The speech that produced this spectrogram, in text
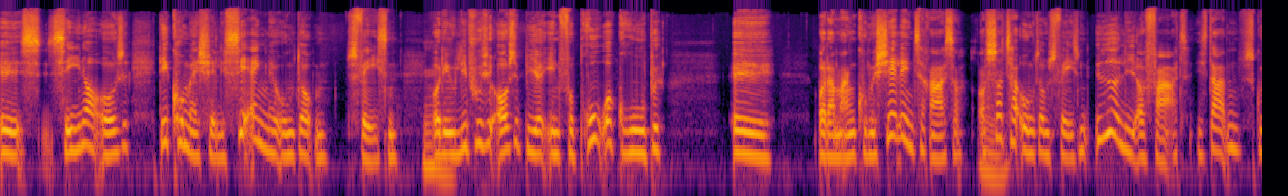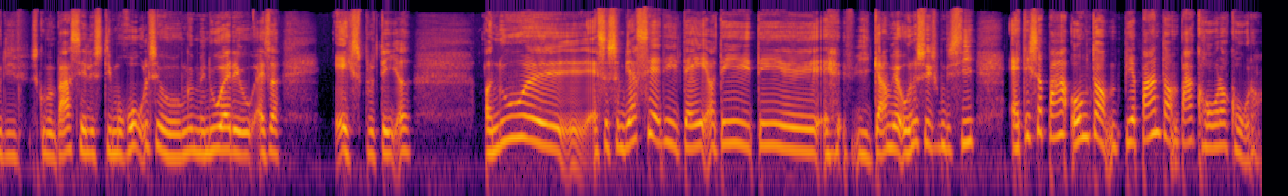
øh, senere også, det er kommercialiseringen af ungdomsfasen. Mm. Og det jo lige pludselig også bliver en forbrugergruppe, øh, hvor der er mange kommersielle interesser, og mm. så tager ungdomsfasen yderligere fart. I starten skulle, de, skulle man bare sælge stimorol til unge, men nu er det jo altså eksploderet. Og nu, øh, altså som jeg ser det i dag, og det, det øh, vi er i gang med at undersøge, skal vi sige, er det så bare ungdom, bliver barndommen bare kortere og kortere?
